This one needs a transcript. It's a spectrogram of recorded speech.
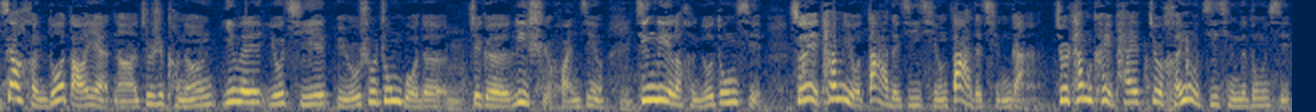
像很多导演呢，就是可能因为尤其比如说中国的这个历史环境，经历了很多东西，所以他们有大的激情、大的情感，就是他们可以拍就是很有激情的东西。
